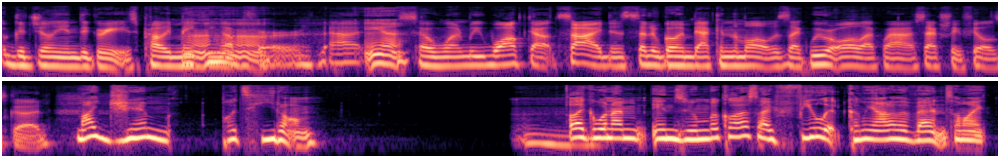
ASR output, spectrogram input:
a gajillion degrees, probably making up for that. Uh-huh. Yeah. So when we walked outside, instead of going back in the mall, it was like we were all like, "Wow, this actually feels good." My gym puts heat on. Mm. Like when I'm in Zumba class, I feel it coming out of the vents. I'm like,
